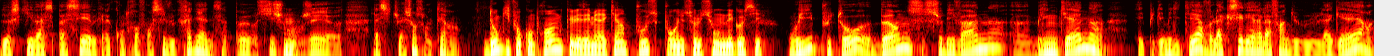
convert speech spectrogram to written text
de ce qui va se passer avec la contre-offensive ukrainienne. Ça peut aussi changer euh, la situation sur le terrain. Donc il faut comprendre que les Américains poussent pour une solution négociée. Oui, plutôt. Burns, Sullivan, euh, Blinken, et puis les militaires veulent accélérer la fin de la guerre.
